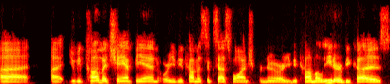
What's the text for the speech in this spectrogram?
uh, uh, you become a champion or you become a successful entrepreneur, you become a leader because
